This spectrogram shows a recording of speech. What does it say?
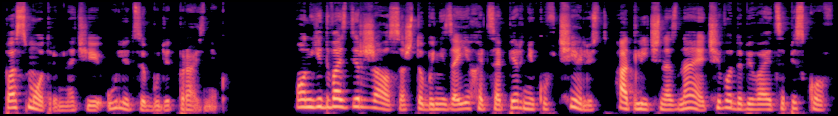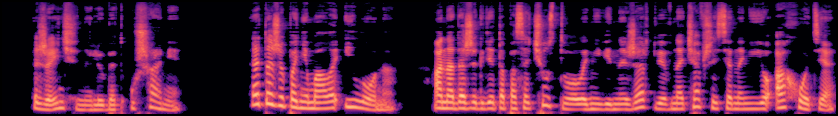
«Посмотрим, на чьей улице будет праздник». Он едва сдержался, чтобы не заехать сопернику в челюсть, отлично зная, чего добивается Песков. Женщины любят ушами. Это же понимала Илона. Она даже где-то посочувствовала невинной жертве в начавшейся на нее охоте.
